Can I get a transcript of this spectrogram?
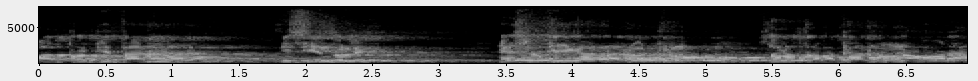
al propietario, diciéndole, esos que llegaron al último solo trabajaron una hora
